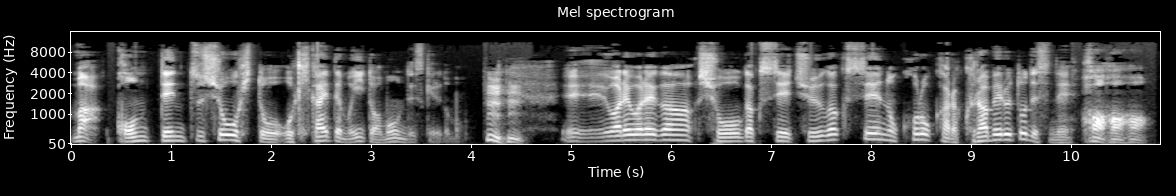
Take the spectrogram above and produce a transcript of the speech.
まあ、コンテンツ消費と置き換えてもいいとは思うんですけれども、ふんふん。えー我々が小学生、中学生の頃から比べるとですね、はあはあはあ。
